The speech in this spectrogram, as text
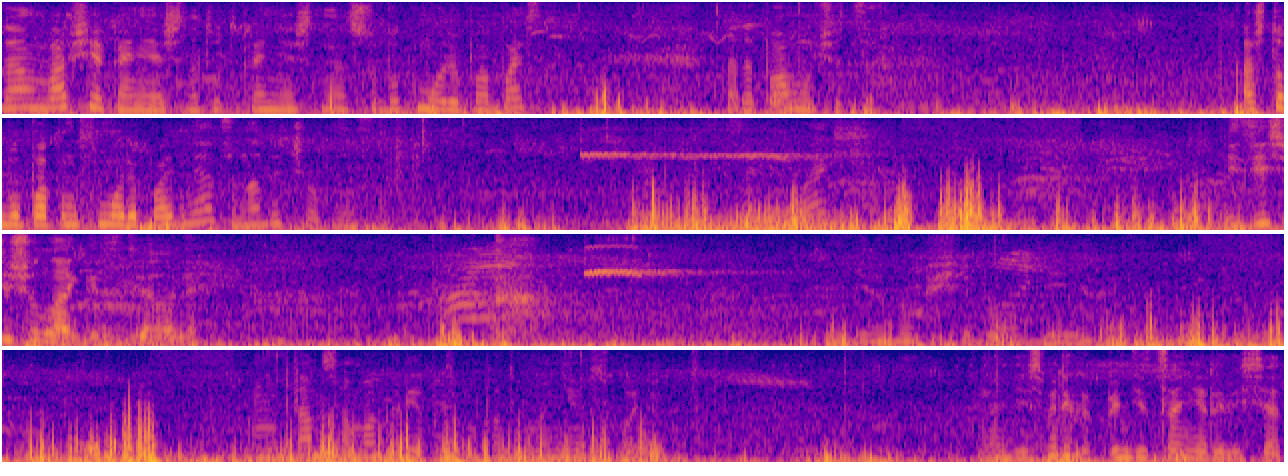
там вообще, конечно, тут, конечно, чтобы к морю попасть, надо помучиться. А чтобы потом с моря подняться, надо чокнуться. И здесь еще лагерь сделали. Я вообще балдею. М, Там сама крепость, мы потом на нее сходим. Надеюсь, смотри, как кондиционеры висят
